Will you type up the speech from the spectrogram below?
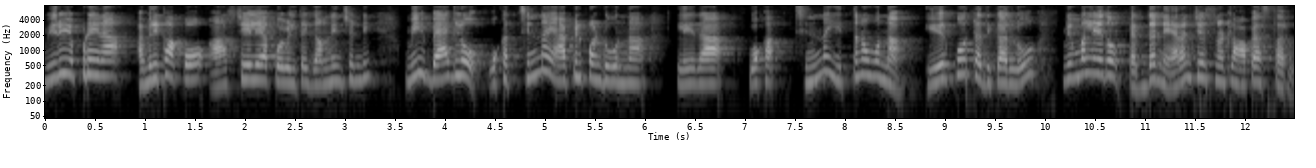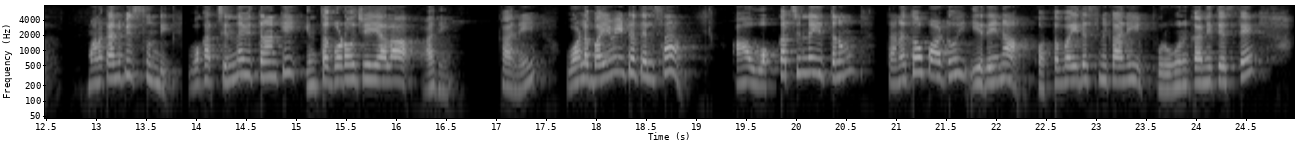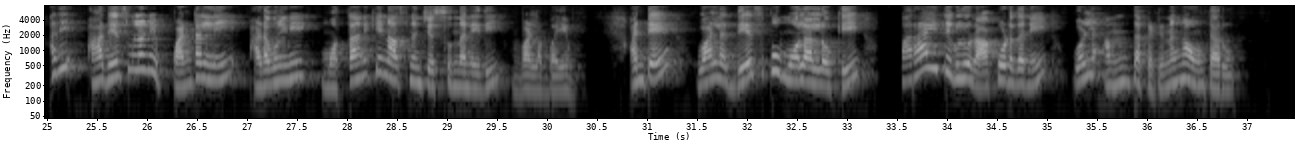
మీరు ఎప్పుడైనా అమెరికాకో ఆస్ట్రేలియాకో వెళ్తే గమనించండి. మీ బ్యాగ్లో ఒక చిన్న యాపిల్ పండు ఉన్న లేదా ఒక చిన్న ఇత్తనం ఉన్న ఎయిర్పోర్ట్ అధికారులు మిమ్మల్ని ఏదో పెద్ద నేరం చేసినట్లు ఆపేస్తారు. మనకు అనిపిస్తుంది ఒక చిన్న విత్తనానికి ఇంత గొడవ చేయాలా అని. కానీ వాళ్ళ భయం ఏంటో తెలుసా? ఆ ఒక్క చిన్న ఇత్తనం తనతో పాటు ఏదైనా కొత్త వైరస్ని కానీ పురుగుని కానీ తెస్తే అది ఆ దేశంలోని పంటల్ని అడవుల్ని మొత్తానికి నాశనం చేస్తుందనేది వాళ్ళ భయం. అంటే వాళ్ళ దేశపు మూలాల్లోకి పరాయి తెగులు రాకూడదని వాళ్ళు అంత కఠినంగా ఉంటారు.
